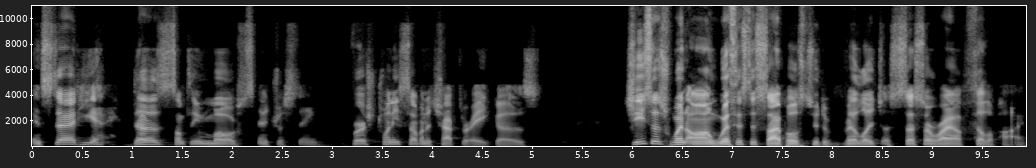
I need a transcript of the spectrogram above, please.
Instead, he does something most interesting. Verse 27 of chapter 8 goes Jesus went on with his disciples to the village of Caesarea Philippi.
